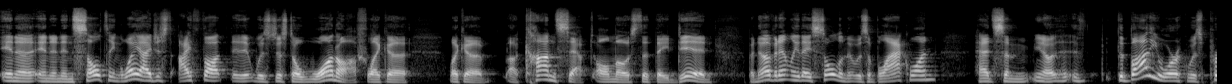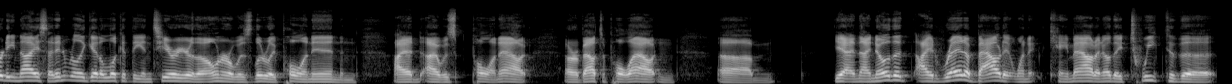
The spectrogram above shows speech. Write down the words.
in a in an insulting way. I just I thought that it was just a one off, like a like a, a concept almost that they did. But no, evidently they sold them. It was a black one, had some you know the body work was pretty nice. I didn't really get a look at the interior. The owner was literally pulling in, and I had I was pulling out or about to pull out, and um, yeah, and I know that I had read about it when it came out. I know they tweaked the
